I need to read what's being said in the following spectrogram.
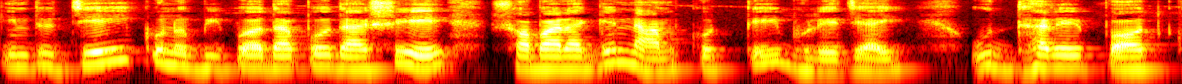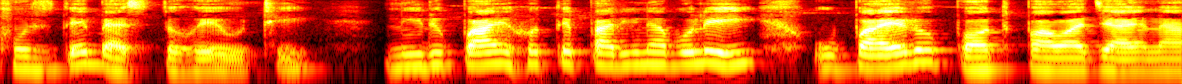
কিন্তু যেই কোনো বিপদ আপদ আসে, সবার আগে নাম করতেই ভুলে যাই। উদ্ধারের পথ খুঁজতে ব্যস্ত হয়ে উঠি। নিরুপায় হতে পারি না বলেই উপায়েরও পথ পাওয়া যায় না।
